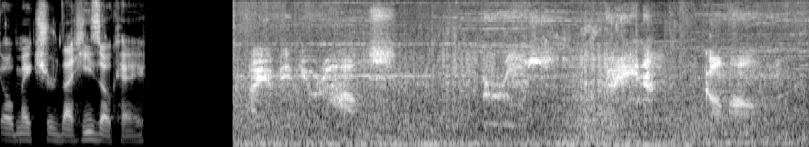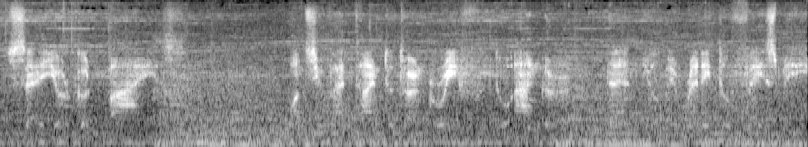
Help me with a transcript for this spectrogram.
go make sure that he's okay. I am in your house. Bruce. Wayne, come home. Say your goodbyes. Once you've had time to turn grief into anger, then you'll be ready to face me.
